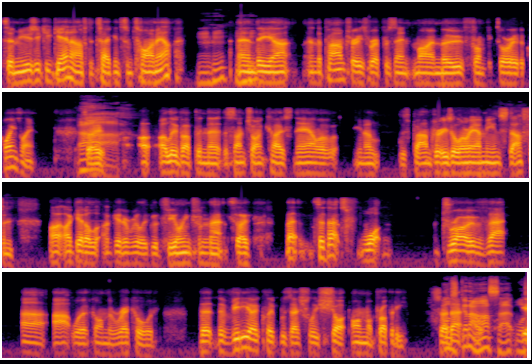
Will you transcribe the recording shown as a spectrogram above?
to music again after taking some time out. Mhm. And the uh, and the palm trees represent my move from Victoria to Queensland. so- ah, I, I live up in the, the Sunshine Coast now. You know, there's palm trees all around me and stuff, and I, I get a I get a really good feeling from that. So that so that's what drove that uh, artwork on the record. The the video clip was actually shot on my property. So I was going to ask that. Was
